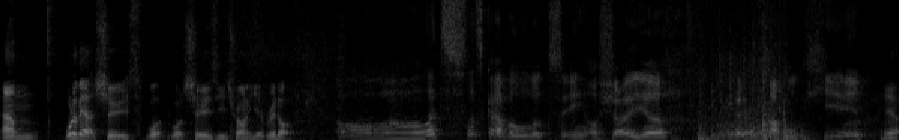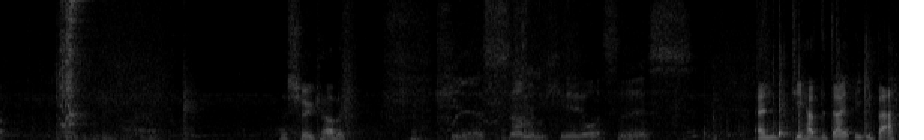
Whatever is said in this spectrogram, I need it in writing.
Um, what about shoes? What what shoes are you trying to get rid of? Oh, let's let's go have a look. See, I'll show you. I've got a couple here. Yeah. The shoe cupboard. Yeah, some in here. What's this? And do you have the date that you're back,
